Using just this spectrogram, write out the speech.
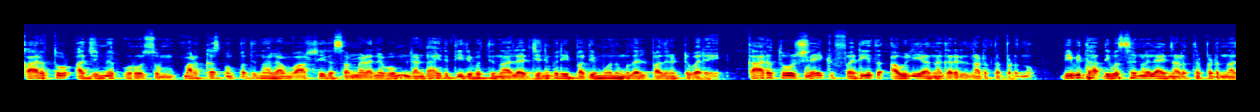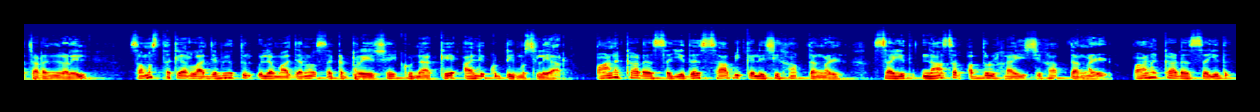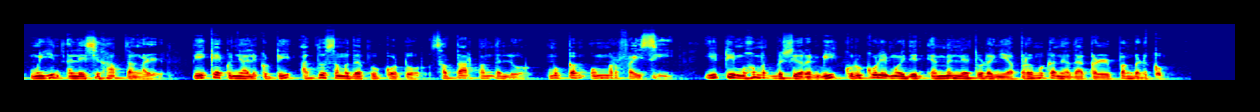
Karathur Ajmer ഉറൂസും Markaz മുപ്പത്തിനാലാം വാർഷിക സമ്മേളനവും രണ്ടായിരത്തി ഇരുപത്തിനാല് ജനുവരി പതിമൂന്ന് മുതൽ പതിനെട്ട് വരെ കാരത്തൂർ ഷെയ്ഖ് ഫരീദ് ഔലിയ നഗറിൽ നടത്തപ്പെടുന്നു. വിവിധ ദിവസങ്ങളിലായി നടത്തപ്പെടുന്ന ചടങ്ങുകളിൽ Samastha Kerala Jamiyyathul Ulama general secretary Shaikhuna K Alikutty Musliyar Panakkad Sayyid Sabiq Ali Shihab Thangal Sayyid Nasar Abdul Hai Shihab Thangal Panakkad Sayyid Muin Ali Shihab Thangal P K Kunhalikutty Abdussamad Pookkottur Sathar Panthallur Mukkam Ummer Faizy E T Muhammad Basheer M P Kurukkoli Moideen M L A തുടങ്ങിയ പ്രമുഖ നേതാക്കൾ പങ്കെടുക്കും.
